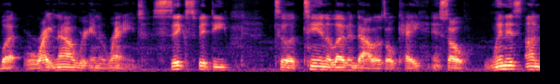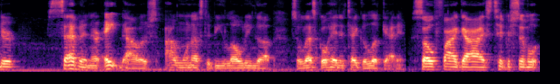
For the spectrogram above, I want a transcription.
But right now we're in a range 650 to 10 11 dollars okay and so when it's under seven or eight dollars i want us to be loading up so let's go ahead and take a look at it sofi guys ticker symbol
